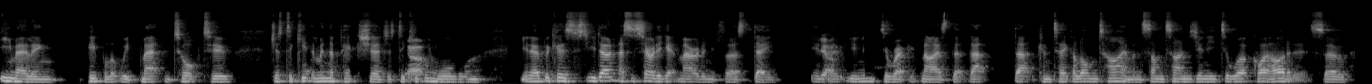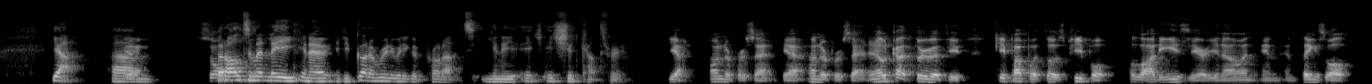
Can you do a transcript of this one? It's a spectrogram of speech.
emailing people that we've met and talked to, just to keep them in the picture, just to yeah. keep them warm, you know, because you don't necessarily get married on your first date. You know, yeah. you need to recognize that that that can take a long time, and sometimes you need to work quite hard at it. So, yeah. Um, yeah. So, but ultimately, you know, if you've got a really, really good product, you know, it, it should cut through. Yeah, hundred percent. Yeah, hundred percent. And it'll cut through if you keep up with those people a lot easier, you know, and and, and things will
